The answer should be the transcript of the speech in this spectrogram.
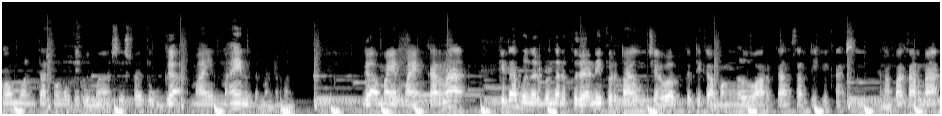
komunitas ngomong jadi mahasiswa itu nggak main-main teman-teman nggak main-main. Karena kita benar-benar berani bertanggung jawab ketika mengeluarkan sertifikasi. Kenapa? Karena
